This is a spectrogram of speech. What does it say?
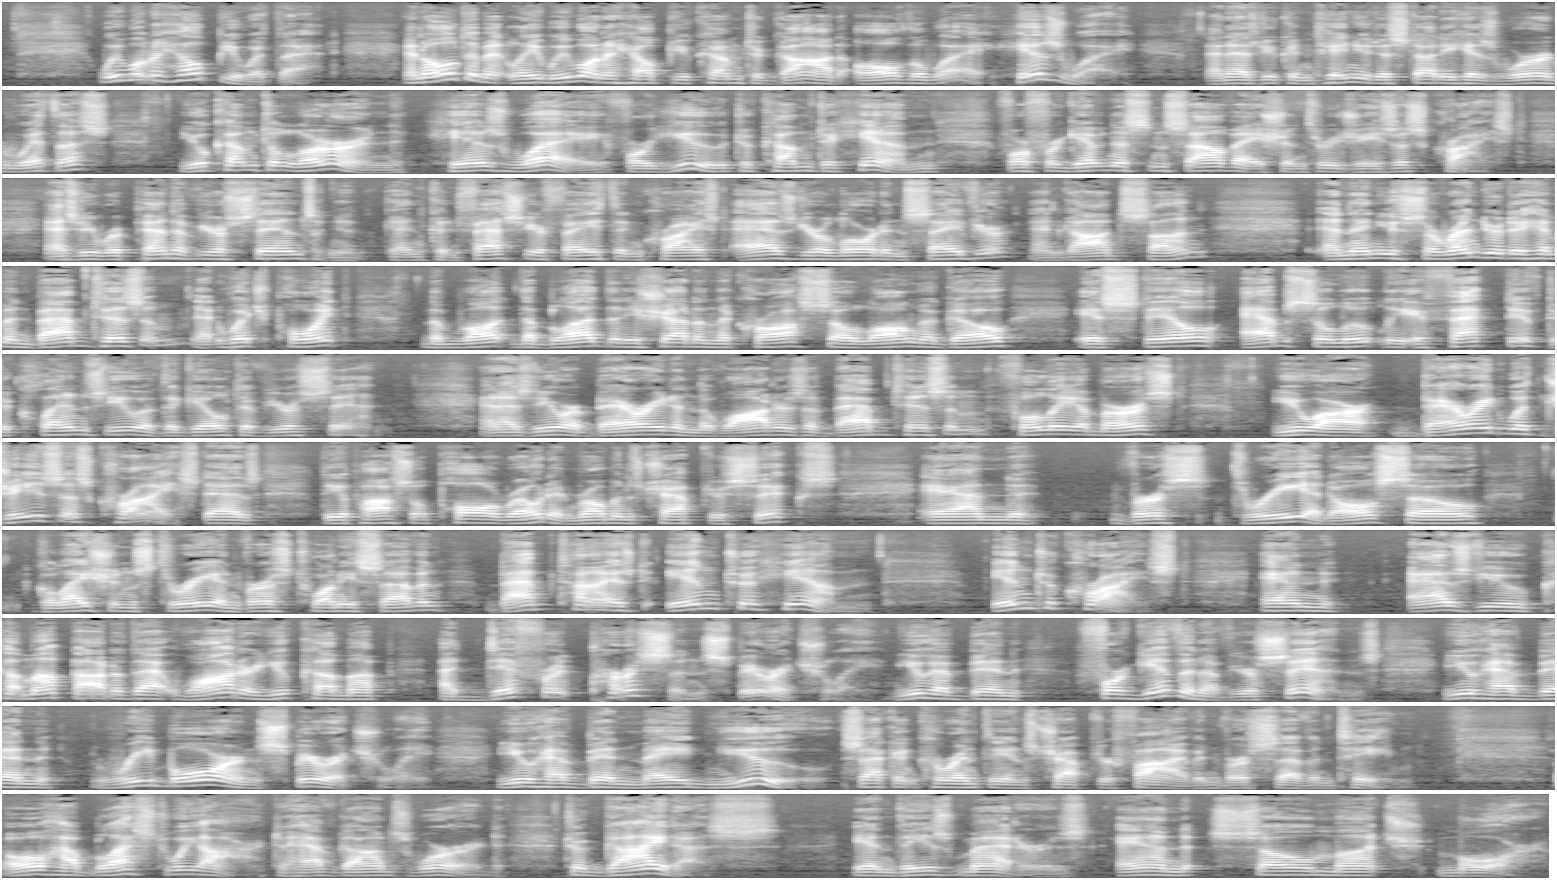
We want to help you with that. And ultimately, we want to help you come to God all the way, His way. And as you continue to study His Word with us, you'll come to learn His way for you to come to Him for forgiveness and salvation through Jesus Christ. As you repent of your sins and confess your faith in Christ as your Lord and Savior and God's Son, and then you surrender to Him in baptism, at which point the blood, that He shed on the cross so long ago is still absolutely effective to cleanse you of the guilt of your sin. And as you are buried in the waters of baptism, fully immersed, you are buried with Jesus Christ, as the Apostle Paul wrote in Romans chapter 6 and verse 3, and also Galatians 3 and verse 27, baptized into Him, into Christ. And as you come up out of that water, you come up a different person spiritually. You have been forgiven of your sins. You have been reborn spiritually. You have been made new. 2 Corinthians chapter 5 and verse 17. Oh, how blessed we are to have God's word to guide us in these matters and so much more.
